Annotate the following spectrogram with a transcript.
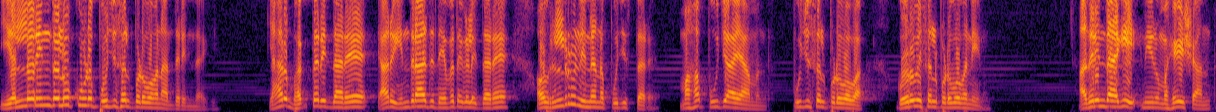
ಎಲ್ಲರಿಂದಲೂ ಕೂಡ ಪೂಜಿಸಲ್ಪಡುವವನಾದ್ದರಿಂದಾಗಿ. ಯಾರು ಭಕ್ತರಿದ್ದಾರೆ, ಯಾರು ಇಂದ್ರಾದಿ ದೇವತೆಗಳಿದ್ದಾರೆ, ಅವರೆಲ್ಲರೂ ನಿನ್ನನ್ನು ಪೂಜಿಸ್ತಾರೆ. ಮಹಾಪೂಜಾಯಾಮ್ ಅಂತ. ಪೂಜಿಸಲ್ಪಡುವವ, ಗೌರವಿಸಲ್ಪಡುವವ ನೀನು. ಅದರಿಂದಾಗಿ ನೀನು ಮಹೇಶ ಅಂತ.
